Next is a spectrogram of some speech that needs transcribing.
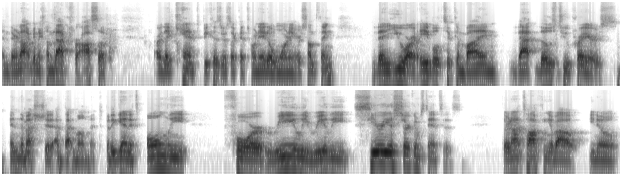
and they're not going to come back for asr or they can't because there's like a tornado warning or something, then you are able to combine that those two prayers in the masjid at that moment. But again, it's only for really, really serious circumstances. They're not talking about, you know,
